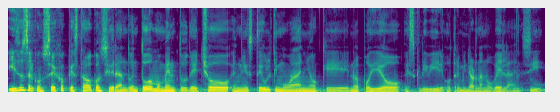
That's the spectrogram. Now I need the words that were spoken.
Y ese es el consejo que he estado considerando en todo momento. De hecho, en este último año que no he podido escribir o terminar una novela en sí,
